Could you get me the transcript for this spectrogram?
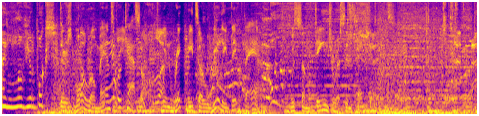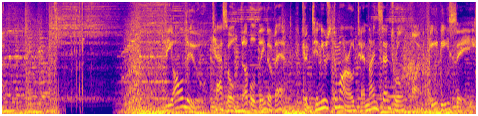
I love your books. There's more romance for Castle when Rick meets a really big fan with some dangerous intentions. The all-new Castle Double Date event continues tomorrow, 10, 9 central on ABC.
